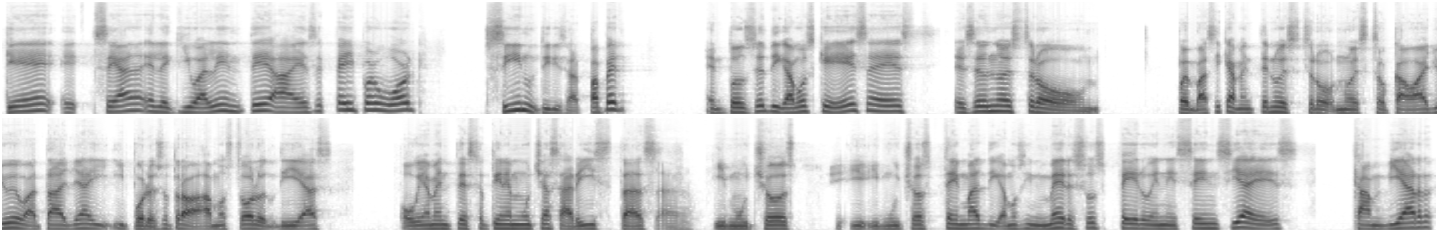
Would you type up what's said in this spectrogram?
que eh, sean el equivalente a ese paperwork sin utilizar papel. Entonces, digamos que ese es, ese es nuestro, pues básicamente nuestro, nuestro caballo de batalla y, por eso trabajamos todos los días. Obviamente esto tiene muchas aristas y muchos y, muchos temas, digamos, inmersos, pero en esencia es cambiar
